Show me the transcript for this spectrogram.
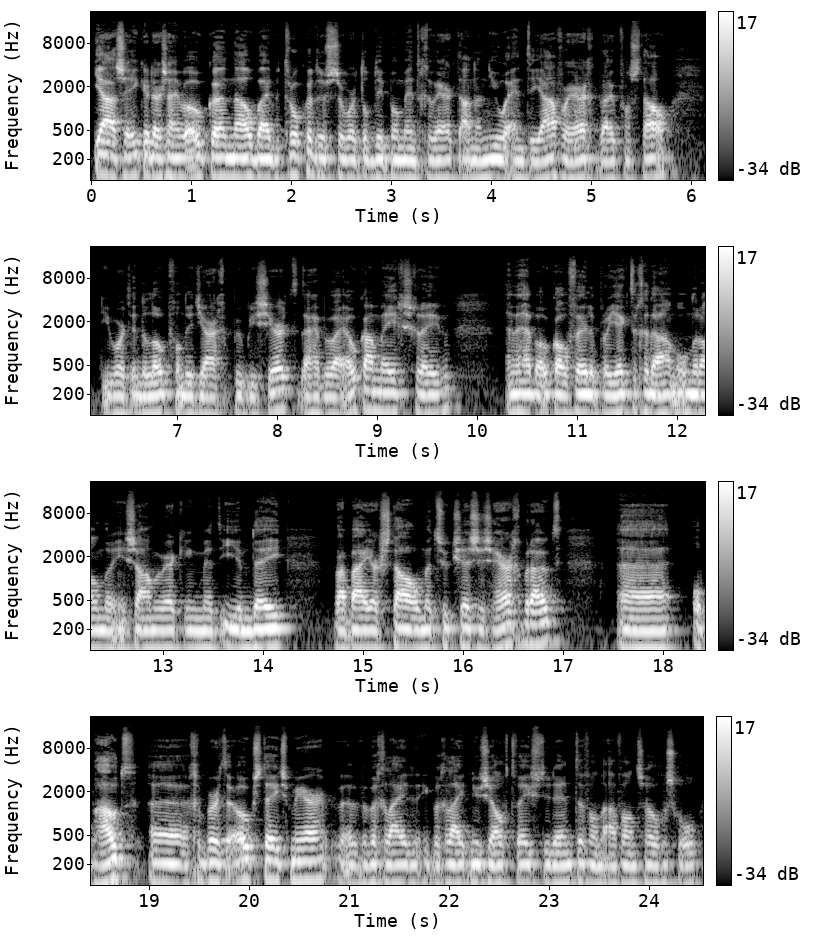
Ja, zeker. Daar zijn we ook nauw bij betrokken. Dus er wordt op dit moment gewerkt aan een nieuwe NTA voor hergebruik van staal. Die wordt in de loop van dit jaar gepubliceerd. Daar hebben wij ook aan meegeschreven. En we hebben ook al vele projecten gedaan, onder andere in samenwerking met IMD, waarbij er staal met succes is hergebruikt. Uh, op hout uh, gebeurt er ook steeds meer. We begeleiden, ik begeleid nu zelf twee studenten van de Avans Hogeschool,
